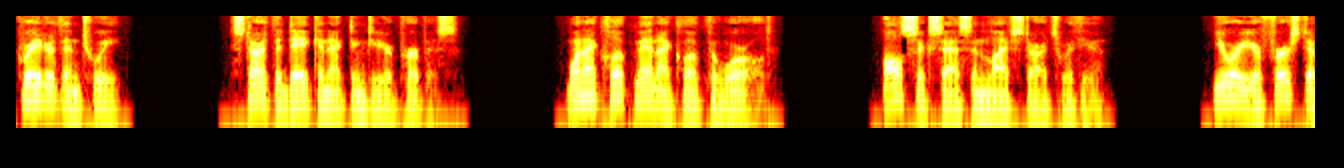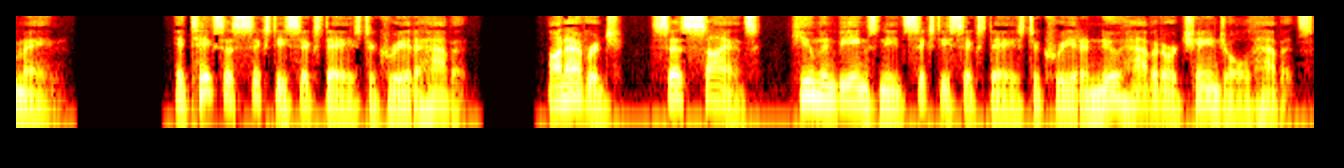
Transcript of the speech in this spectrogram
Greater than tweet. Start the day connecting to your purpose. When I cloak man, I cloak the world. All success in life starts with you. You are your first domain. It takes us 66 days to create a habit. On average, says science, human beings need 66 days to create a new habit or change old habits.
